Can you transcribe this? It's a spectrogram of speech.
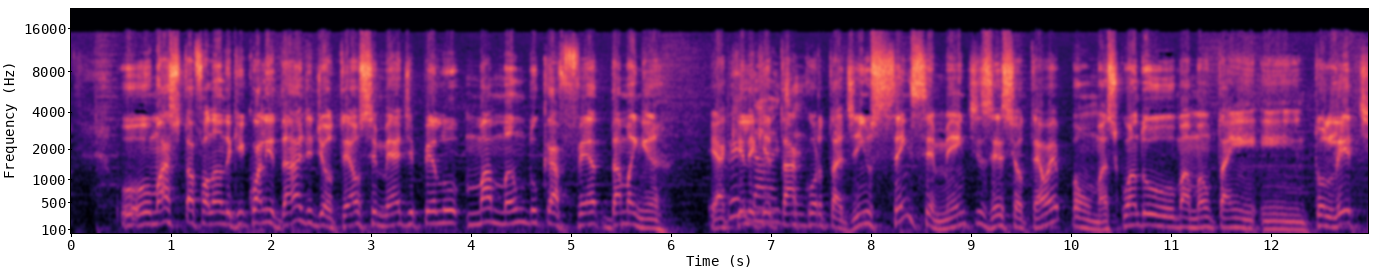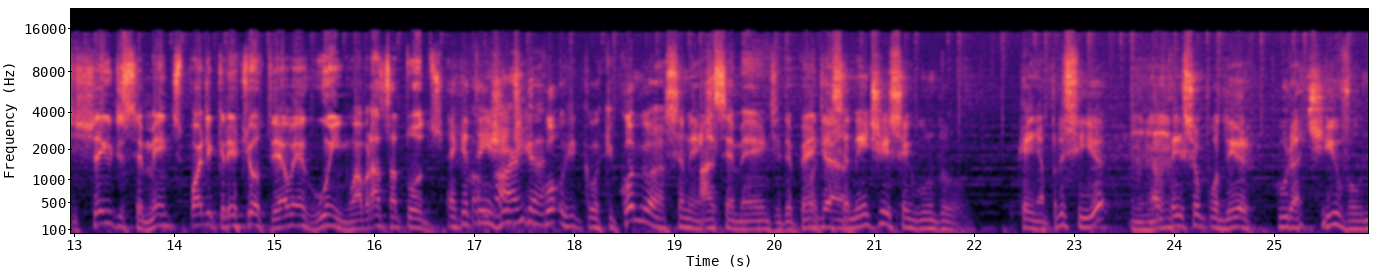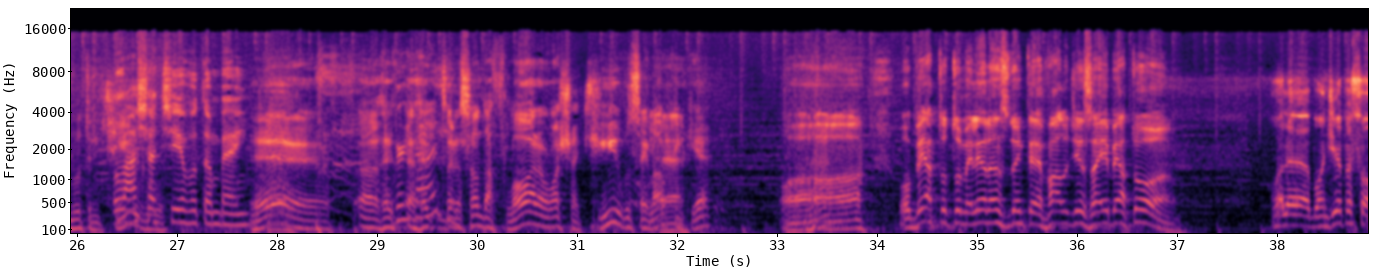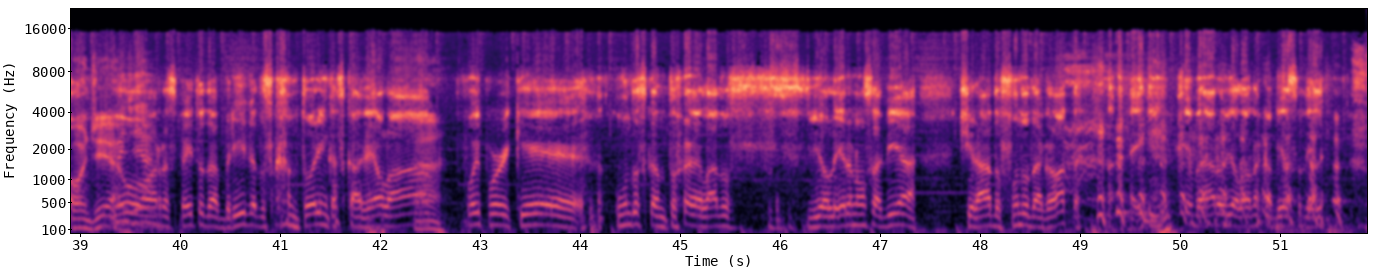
O, o Márcio está falando aqui, qualidade de hotel se mede pelo mamão do café da manhã. É aquele que Verdade. tá cortadinho, sem sementes, esse hotel é bom, mas quando o mamão tá em, em tolete, cheio de sementes, pode crer que o hotel é ruim. Um abraço a todos. É que tem Concorda. gente que, co- que co- que come a semente. A semente, depende. Porque a a- semente, segundo quem aprecia, Uhum. ela tem seu poder curativo, nutritivo. Laxativo também. É, a, re- a recuperação da flora, o laxativo, sei lá É. o que, que é. Ó, o Beto Tumeleiro, antes do intervalo, diz aí, Beto. Olha, bom dia pessoal. Bom dia. Eu, Bom dia. a respeito da briga dos cantores em Cascavel lá, Ah. foi porque um dos cantores lá dos violeiros não sabia tirar do fundo da grota, aí quebraram o violão na cabeça dele.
